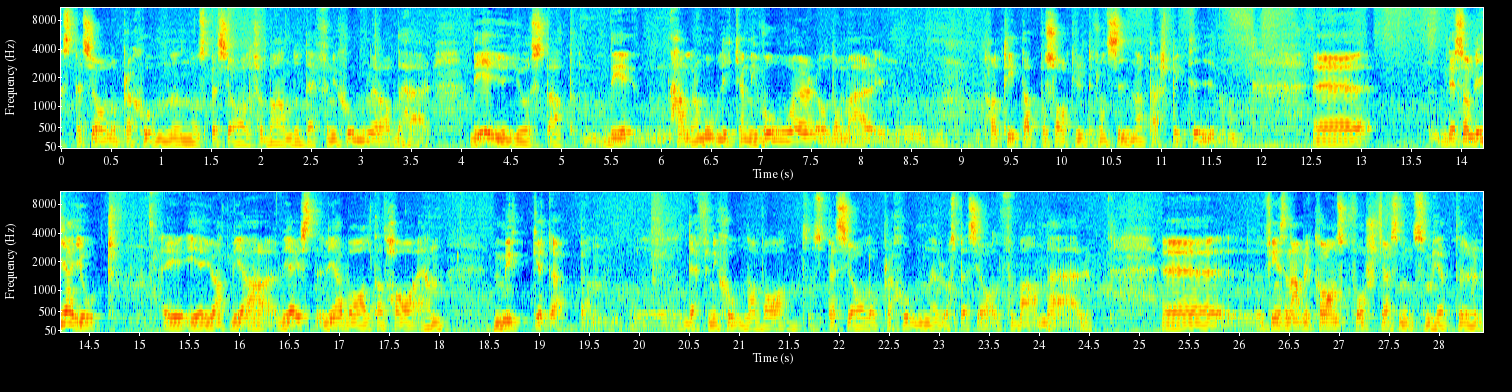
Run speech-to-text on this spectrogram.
specialoperationen och specialförband och definitioner av det här. Det är ju just att det handlar om olika nivåer och de är, har tittat på saker utifrån sina perspektiv. Eh, det som vi har gjort är, är ju att vi har, vi, har, vi har valt att ha en mycket öppen definition av vad specialoperationer och specialförband är. Eh, det finns en amerikansk forskare som, som, heter,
